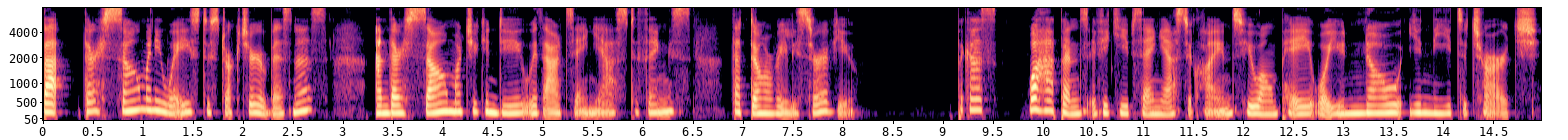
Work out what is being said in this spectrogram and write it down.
but there's so many ways to structure your business, and there's so much you can do without saying yes to things that don't really serve you. Because what happens if you keep saying yes to clients who won't pay what you know you need to charge?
